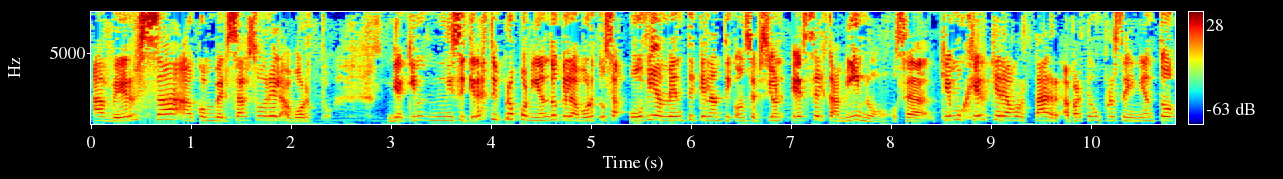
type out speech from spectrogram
aversa a conversar sobre el aborto. Y aquí ni siquiera estoy proponiendo que el aborto, o sea, obviamente que la anticoncepción es el camino. O sea, ¿qué mujer quiere abortar? Aparte es un procedimiento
